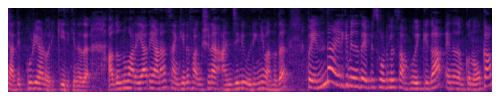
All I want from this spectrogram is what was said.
ചതിക്കുഴിയാണ് ഒരുക്കിയിരിക്കുന്നത്. അതൊന്നും അറിയാതെയാണ് സംഗീത ഫംഗ്ഷന് അഞ്ജലി ഒരുങ്ങി വന്നത്. അപ്പൊ എന്തായിരിക്കും ഇന്നത്തെ എപ്പിസോഡിൽ സംഭവിക്കുക എന്ന് നമുക്ക് നോക്കാം.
